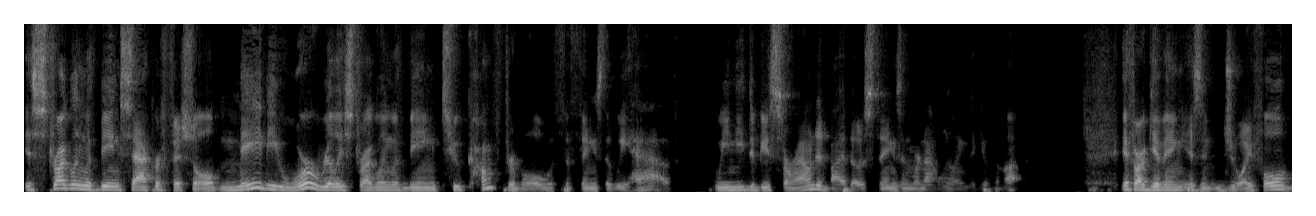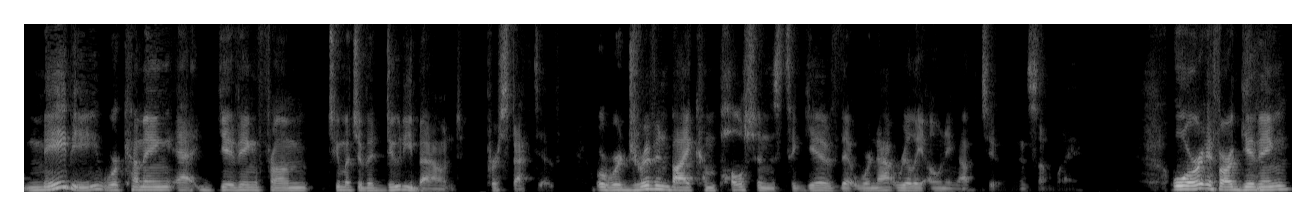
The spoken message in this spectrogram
is struggling with being sacrificial, maybe we're really struggling with being too comfortable with the things that we have. We need to be surrounded by those things and we're not willing to give them up. If our giving isn't joyful, maybe we're coming at giving from too much of a duty bound perspective, or we're driven by compulsions to give that we're not really owning up to in some way. Or if our giving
